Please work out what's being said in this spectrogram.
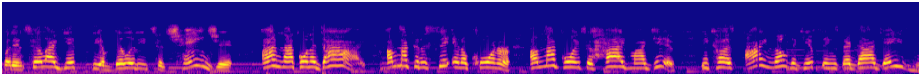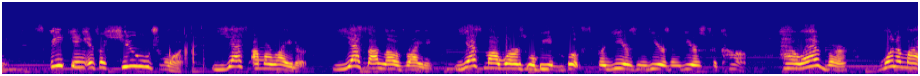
But until I get the ability to change it, I'm not going to die. I'm not going to sit in a corner. I'm not going to hide my gift because I know the giftings that God gave me. Speaking is a huge one. Yes, I'm a writer. Yes, I love writing. Yes, my words will be in books for years and years and years to come. However, one of my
